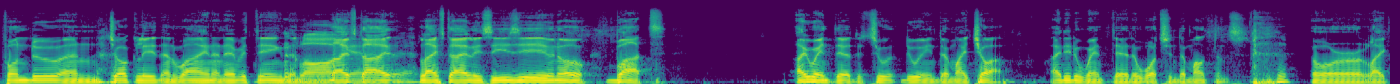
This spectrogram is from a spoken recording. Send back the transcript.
fondue and chocolate and wine and everything. The Clock, lifestyle, yeah, yeah. lifestyle is easy, you know. But I went there to doing the, my job. I didn't went there to watching the mountains or like,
